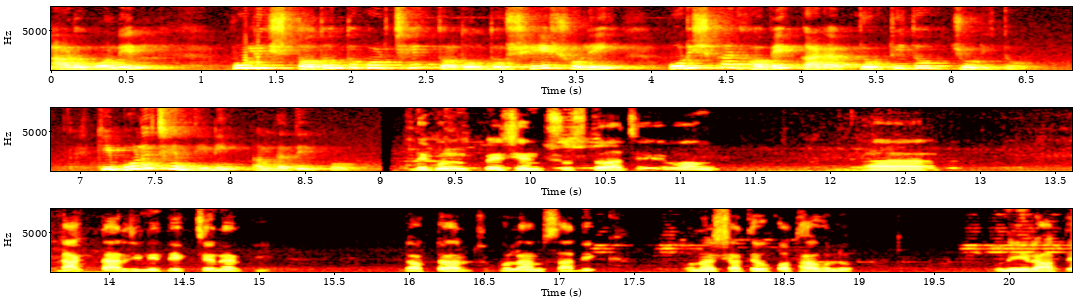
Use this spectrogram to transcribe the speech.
আরও বলেন, পুলিশ তদন্ত করছে, তদন্ত শেষ হলেই পরিষ্কার হবে কারা প্রকৃত জড়িত। কি বলেছেন তিনি, আমরা দেখব। দেখুন পেশেন্ট সুস্থ আছে এবং ডাক্তার যিনি দেখছেন আর কি ডক্টর গোলাম সাদিক, ওনার সাথেও কথা হলো। উনি রাতে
